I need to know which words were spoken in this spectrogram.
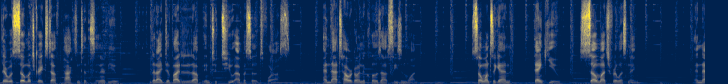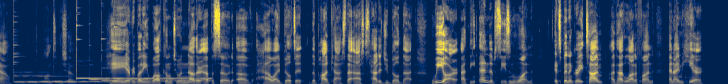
There was so much great stuff packed into this interview that I divided it up into two episodes for us. And that's how we're going to close out season one. So, once again, thank you so much for listening. And now, on to the show. Hey, everybody, welcome to another episode of How I Built It, the podcast that asks, How did you build that? We are at the end of season one. It's been a great time. I've had a lot of fun, and I'm here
